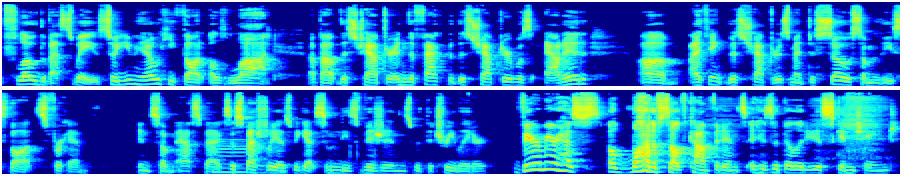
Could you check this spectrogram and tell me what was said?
flow the best ways. So you know, he thought a lot about this chapter, and the fact that this chapter was added. Um, I think this chapter is meant to sow some of these thoughts for him in some aspects, especially Mm. as we get some of these visions with the tree later. Varamir has a lot of self confidence in his ability to skin change,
